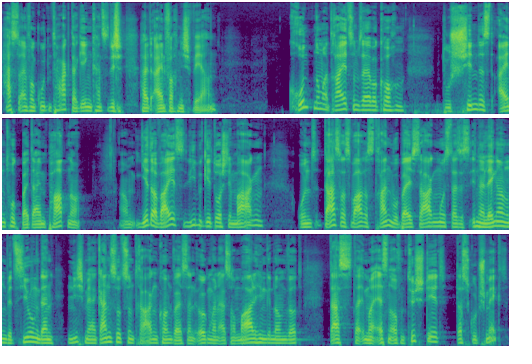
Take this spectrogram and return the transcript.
hast du einfach einen guten Tag. Dagegen kannst du dich halt einfach nicht wehren. Grund Nummer drei zum selber kochen. Du schindest Eindruck bei deinem Partner. Ähm, jeder weiß, Liebe geht durch den Magen. Und da ist was Wahres dran, wobei ich sagen muss, dass es in einer längeren Beziehung dann nicht mehr ganz so zum Tragen kommt, weil es dann irgendwann als normal hingenommen wird, dass da immer Essen auf dem Tisch steht, das gut schmeckt.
